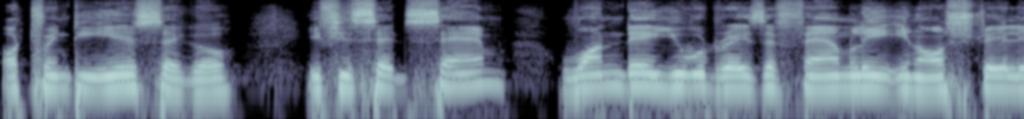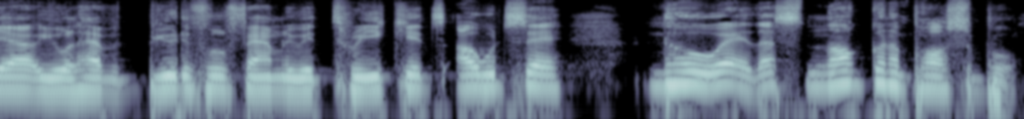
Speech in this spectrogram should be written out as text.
or 20 years ago, if you said, Sam, one day you would raise a family in Australia, you will have a beautiful family with three kids, I would say, no way, that's not going to possible.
